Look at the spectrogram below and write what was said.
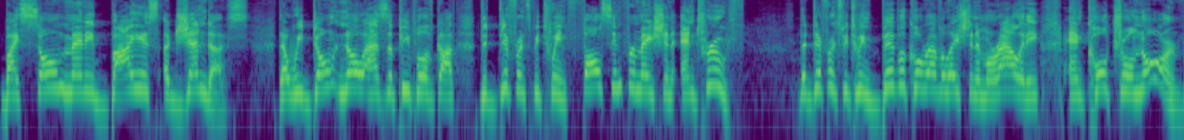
by so many bias agendas that we don't know as the people of God the difference between false information and truth, the difference between biblical revelation and morality and cultural norm.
